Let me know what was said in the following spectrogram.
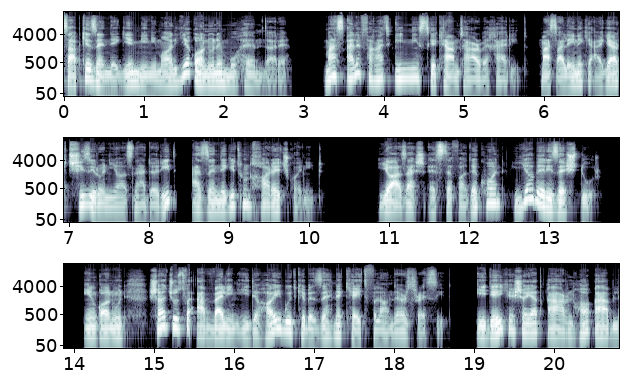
سبک زندگی مینیمال یه قانون مهم داره. مسئله فقط این نیست که کمتر بخرید. مسئله اینه که اگر چیزی رو نیاز ندارید از زندگیتون خارج کنید. یا ازش استفاده کن یا بریزش دور. این قانون شاید جزو اولین ایده هایی بود که به ذهن کیت فلاندرز رسید. ایده ای که شاید قرنها قبل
